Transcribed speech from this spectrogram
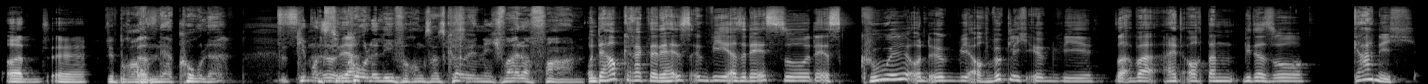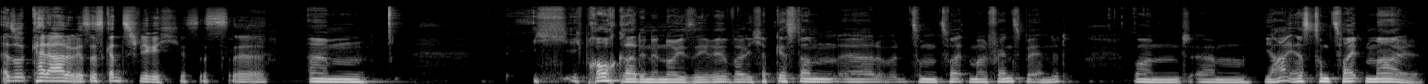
Und äh, wir brauchen mehr Kohle. Das, Gib uns die ja. Kohlelieferung, sonst können wir nicht weiterfahren. Und der Hauptcharakter, der ist irgendwie, also der ist so, der ist cool und irgendwie auch wirklich irgendwie, so, aber halt auch dann wieder so gar nicht. Also keine Ahnung, es ist ganz schwierig. Es ist äh, ähm, ich ich brauche gerade eine neue Serie, weil ich habe gestern äh, zum zweiten Mal Friends beendet. Und ähm, ja, erst zum zweiten Mal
